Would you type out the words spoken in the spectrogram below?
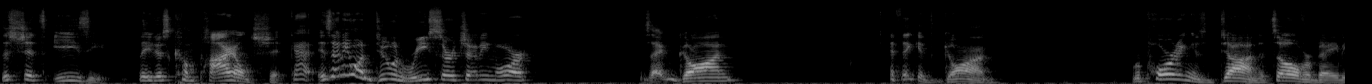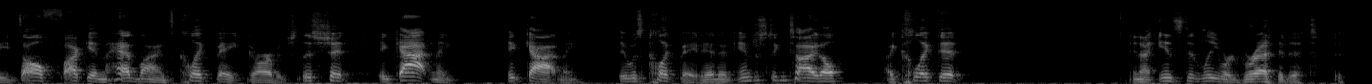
this shit's easy. They just compiled shit. God, is anyone doing research anymore? Is that gone? I think it's gone. Reporting is done. It's over, baby. It's all fucking headlines, clickbait garbage. This shit, it got me. It got me. It was clickbait. It had an interesting title. I clicked it and I instantly regretted it.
